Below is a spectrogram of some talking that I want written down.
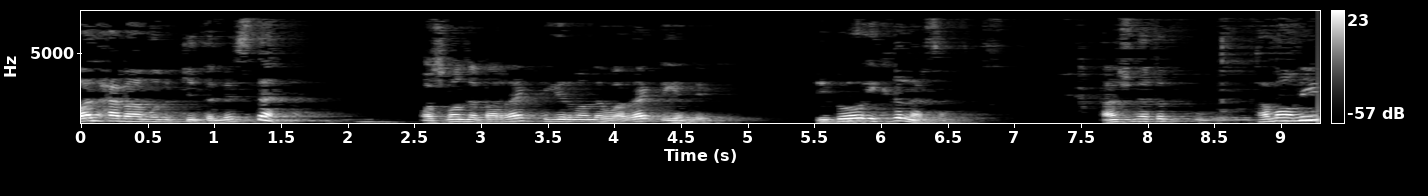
Val hamamu deb keltirmaysizda osmonda parrak tegirmonda varrak degandek bu ikki xil narsa. Ana shunday qilib tamomiy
